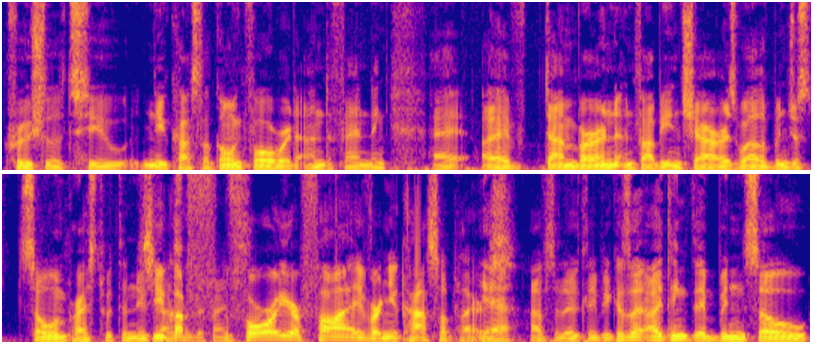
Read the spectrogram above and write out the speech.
crucial to Newcastle going forward and defending. Uh, I have Dan Burn and Fabian Schär as well. I've been just so impressed with the Newcastle so you've got defence. Four or five are Newcastle players. Yeah, absolutely. Because I, I, think they've been so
